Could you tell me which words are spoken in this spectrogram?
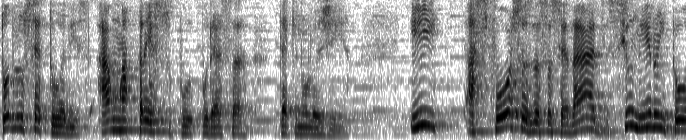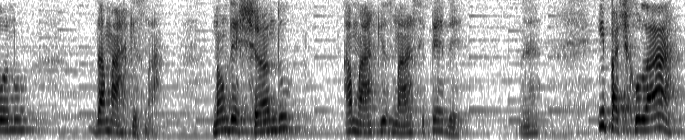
todos os setores, há um apreço por, por essa tecnologia. E as forças da sociedade se uniram em torno da marca Smar, não deixando a marca Smar se perder. Né? Em particular,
